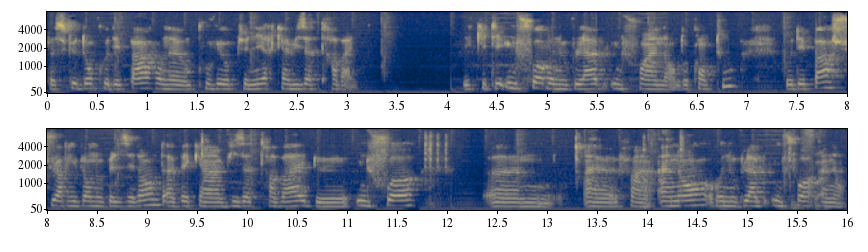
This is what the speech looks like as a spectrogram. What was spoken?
Parce que donc au départ, on, ne pouvait obtenir qu'un visa de travail. Et qui était une fois renouvelable, une fois un an. Donc en tout, au départ, je suis arrivée en Nouvelle-Zélande avec un visa de travail de une fois, euh, enfin un an renouvelable une, fois, un an.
